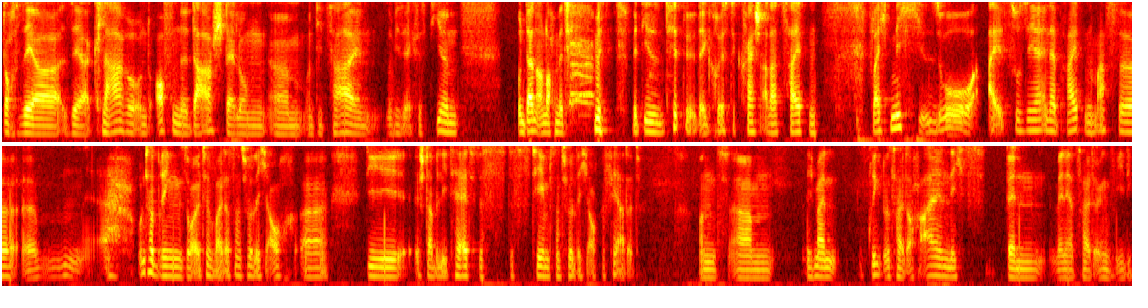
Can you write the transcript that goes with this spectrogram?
doch sehr, sehr klare und offene Darstellung ähm, und die Zahlen, so wie sie existieren, und dann auch noch mit, mit, mit diesem Titel, der größte Crash aller Zeiten, vielleicht nicht so allzu sehr in der breiten Masse ähm, unterbringen sollte, weil das natürlich auch äh, die Stabilität des, des Systems natürlich auch gefährdet. Und ähm, ich meine, es bringt uns halt auch allen nichts, wenn, wenn jetzt halt irgendwie die,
